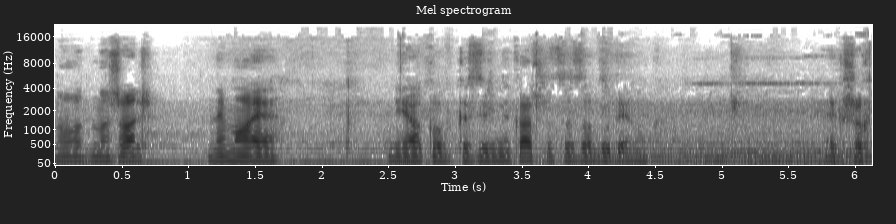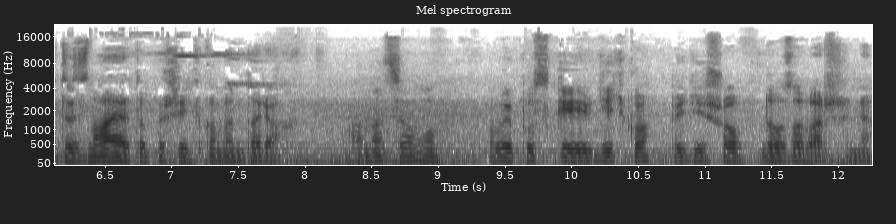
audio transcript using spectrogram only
Ну от, на жаль, немає ніякого вказівника, що це за будинок. Якщо хтось знає, то пишіть в коментарях. А на цьому випуск Київ Дідько підійшов до завершення.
